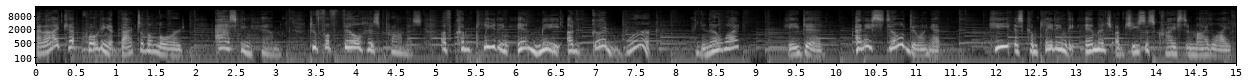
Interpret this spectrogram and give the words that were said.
and I kept quoting it back to the Lord, asking Him to fulfill His promise of completing in me a good work. And you know what? He did. And He's still doing it. He is completing the image of Jesus Christ in my life,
